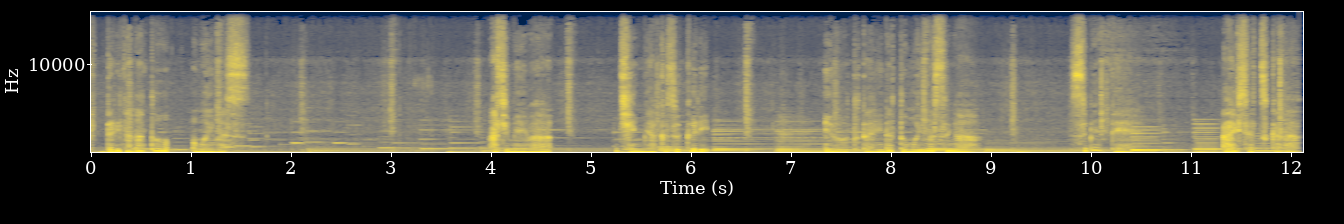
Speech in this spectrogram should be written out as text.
ぴったりだなと思います。初めは人脈作りいろいろと大変だと思いますが全て挨拶から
